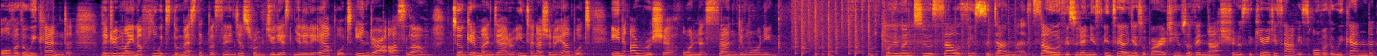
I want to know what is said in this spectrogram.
over the weekend. The Dreamliner flew its domestic passengers from Julius Nyerere Airport in Dar es Salaam to Kilimanjaro International Airport in Arusha on Sunday morning. Moving on to Southeast Sudan, South Sudanese intelligence operatives of the National Security Service over the weekend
